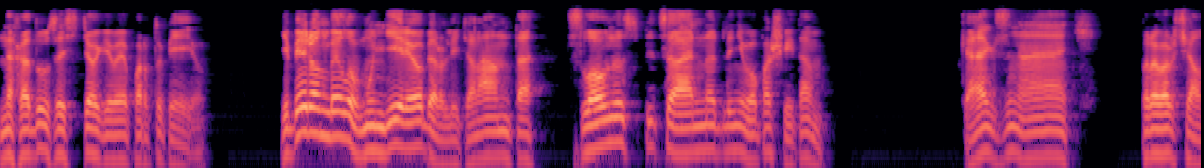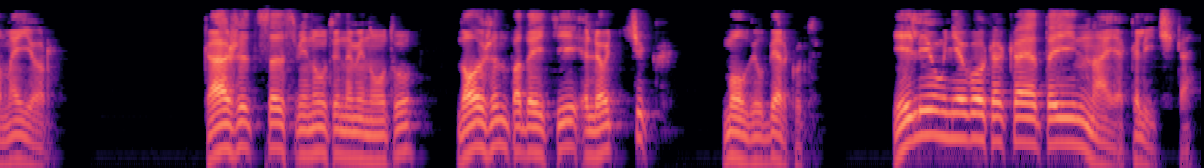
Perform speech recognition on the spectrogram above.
на ходу застегивая портупею. Теперь он был в мундире обер-лейтенанта, словно специально для него пошитом. — Как знать, — проворчал майор. — Кажется, с минуты на минуту должен подойти летчик, — молвил Беркут. — или у него какая-то иная кличка?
